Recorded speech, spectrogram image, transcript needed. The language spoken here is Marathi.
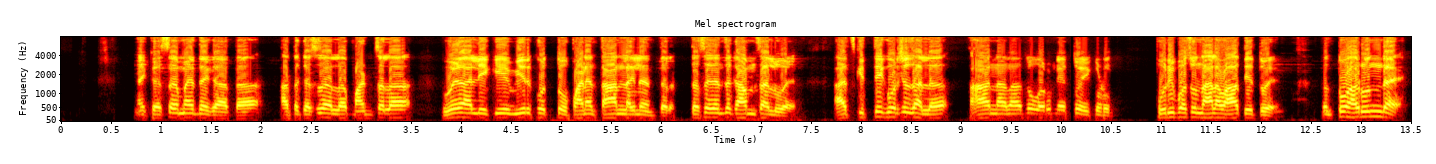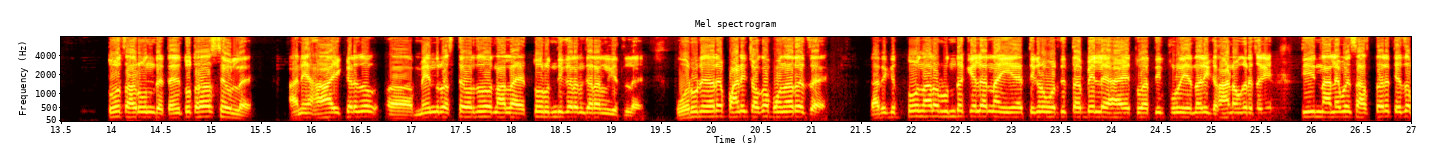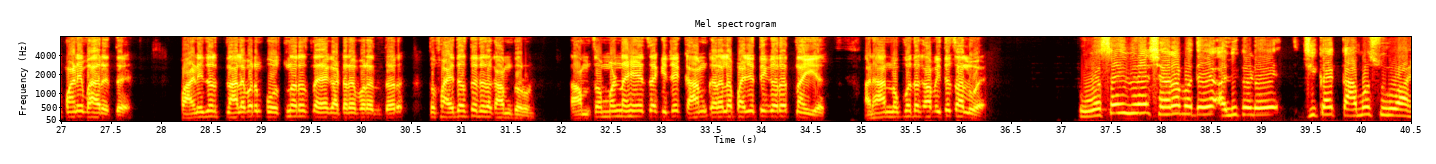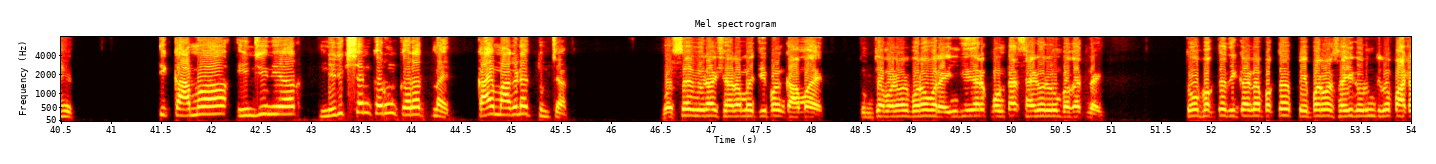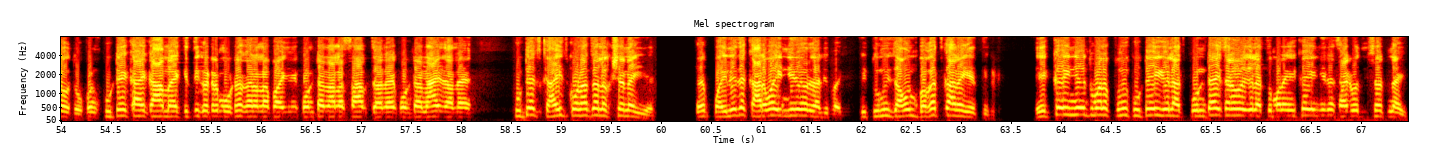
नाही कसं माहीत आहे का आता? आता कसं झालं? माणसाला वेळ आली की विहीर खोदतो पाण्यात तहान लागल्यानंतर. तसं त्यांचं काम चालू आहे. आज कित्येक वर्ष झालं हा नाला जो वरून येतोय इकडून पूर्वीपासून नाला वाहत येतोय. पण तो अरुंद आहे. तोच अरुंद आहे. त्याने तो तसाच ठेवलाय. आणि हा इकडे जो मेन रस्त्यावरचा जो नाला आहे तो रुंदीकरण करायला घेतलाय. वरून येणारे पाणी चौकाप होणारच आहे. कारण की तो नाला रुंद केला नाहीये तिकडे वरती तबेले आहेत वरती पुढे येणारी घाण वगैरे सगळी ती नाल्यामध्ये साचणार त्याचं पाणी बाहेर येतंय. पाणी जर नाल्यापर्यंत पोहोचणारच नाही या गटारापर्यंत तर फायदाच नाही त्याचं काम करून. आमचं म्हणणं हेच आहे की जे काम करायला पाहिजे ते करत नाहीयेत. आणि हा नको तर काम इथे चालू आहे. वसई विरार शहरामध्ये अलीकडे जी काही कामं सुरू आहेत ती कामं इंजिनियर निरीक्षण करून करत नाहीत. काय मागण्या आहेत तुमच्या वसई विरार शहरामध्ये जी पण कामं आहेत. तुमच्या मनावर बरोबर आहे. इंजिनियर कोणत्याच साईडवर येऊन बघत नाही. तो फक्त तिकडनं फक्त पेपरवर सही करून तिकडे पाठवतो. पण कुठे काय काम आहे? किती गटर मोठं करायला पाहिजे? कोणता नाला साफ झालाय? कोणता नाही झालाय? कुठेच काहीच कोणाचं लक्ष नाहीये. तर पहिले तर कारवाई इंजिनियर झाली पाहिजे. की तुम्ही जाऊन बघत का नाहीये तिकडे? एकही इंजिनियर तुम्हाला तुम्ही कुठेही गेलात कोणत्याही साईडवर गेलात तुम्हाला एकही इंजिनियर साईडवर दिसत नाही.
